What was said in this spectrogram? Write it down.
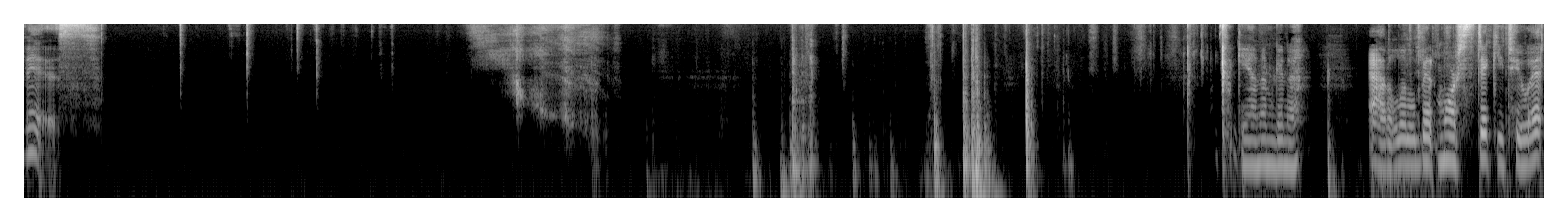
this. Once again, I'm going to add a little bit more sticky to it.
